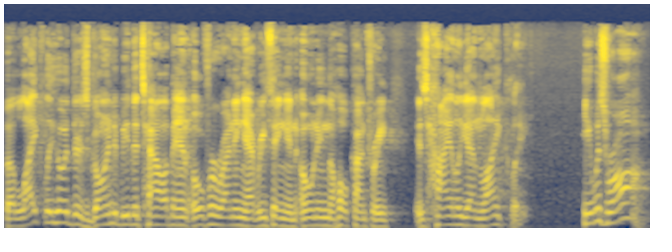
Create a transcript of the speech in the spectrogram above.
the likelihood there's going to be the Taliban overrunning everything and owning the whole country is highly unlikely. He was wrong.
